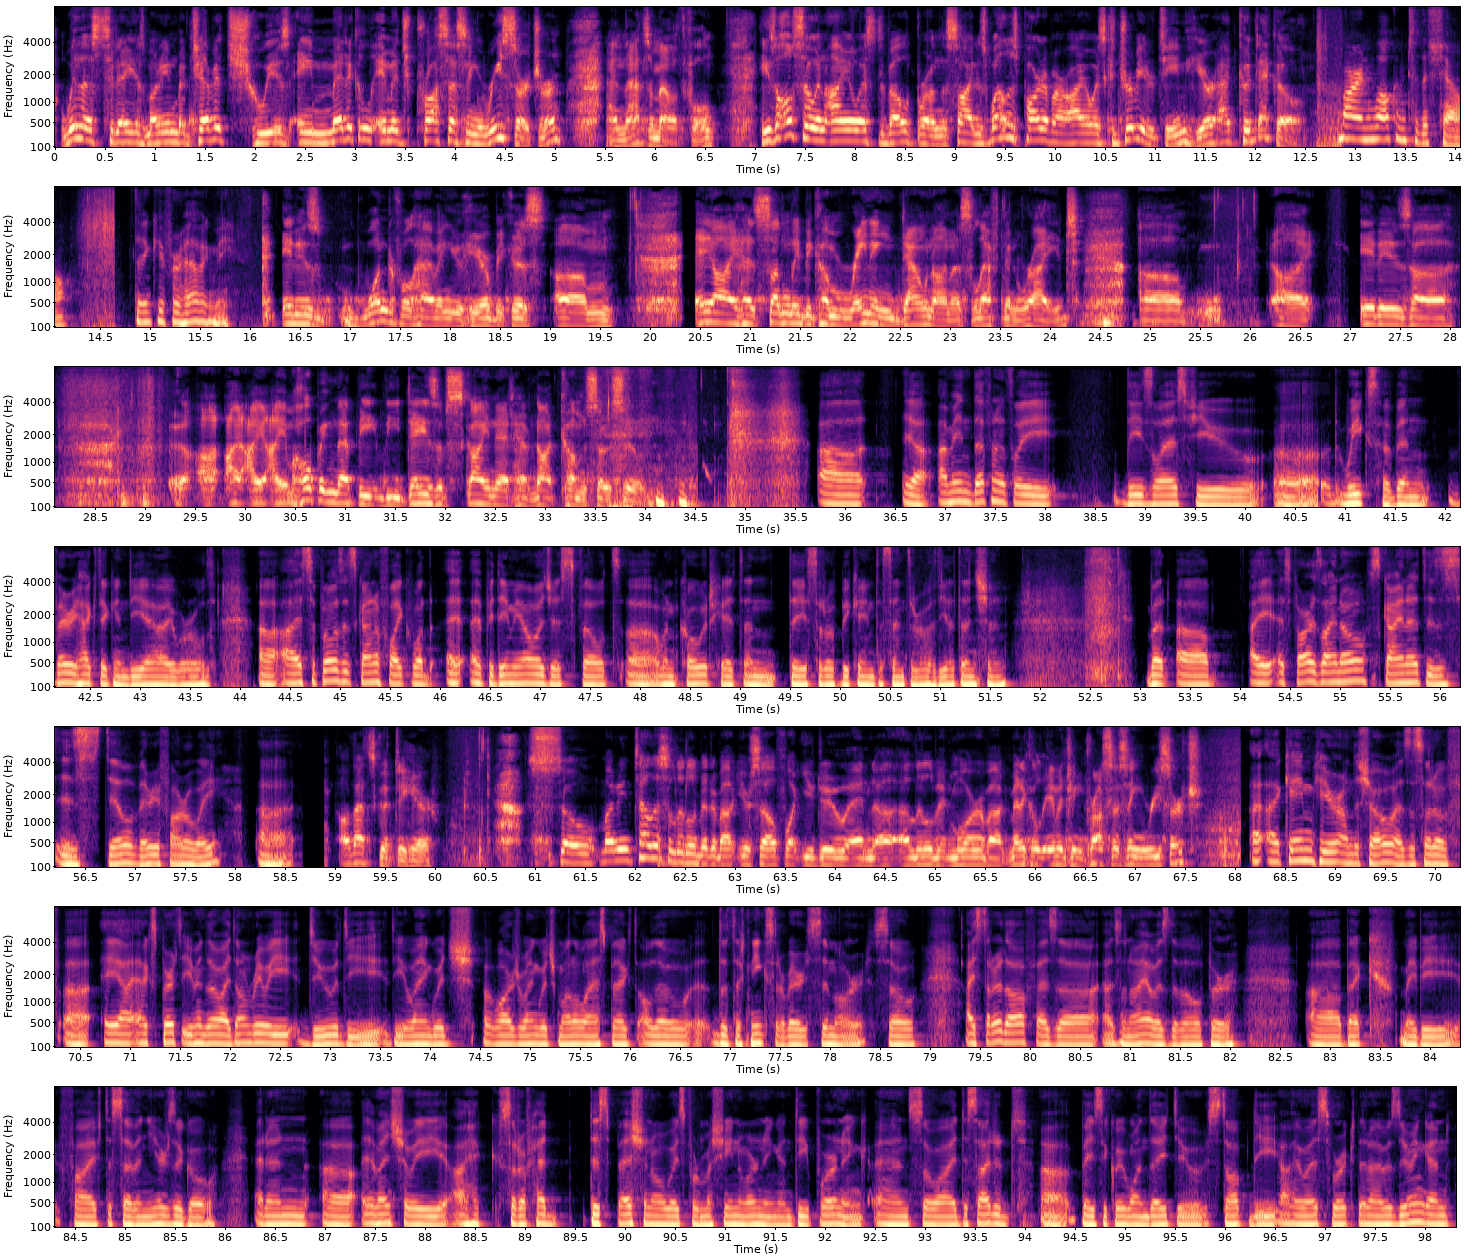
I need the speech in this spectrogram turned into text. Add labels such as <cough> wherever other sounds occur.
With us today is Marin Benčević, who is a medical image processing researcher, and that's a mouthful. He's also an iOS developer on the side, as well as part of our iOS contributor team here at Kodeco. Marin, welcome to the show. Thank you for having me. It is wonderful having you here because um, AI has suddenly become raining down on us left and right. Um, uh, it is. Uh, I, I, I am hoping that the, the days of Skynet have not come so soon. <laughs> uh, yeah, I mean, definitely these last few uh, weeks have been very hectic in the AI world. Uh, I suppose it's kind of like what e- epidemiologists felt uh, when COVID hit and they sort of became the center of the attention. But uh, I, as far as I know, Skynet is is still very far away. Oh, that's good to hear. So, Marin, tell us a little bit about yourself, what you do, and uh, a little bit more about medical imaging processing research. I, came here on the show as a sort of uh, AI expert, even though I don't really do the the language large language model aspect. Although uh, the techniques are very similar, so I started off as a as an iOS developer. Uh, back maybe five to seven years ago, and then uh, eventually I sort of had this passion always for machine learning and deep learning. And so I decided uh, basically one day to stop the iOS work that I was doing and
